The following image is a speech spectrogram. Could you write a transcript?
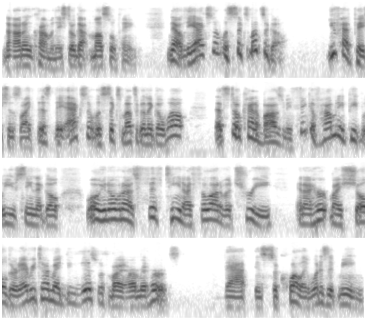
Not uncommon. They still got muscle pain. Now, the accident was six months ago. You've had patients like this. The accident was six months ago, and they go, Well, that still kind of bothers me. Think of how many people you've seen that go, Well, you know, when I was 15, I fell out of a tree and I hurt my shoulder. And every time I do this with my arm, it hurts. That is sequelae. What does it mean?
